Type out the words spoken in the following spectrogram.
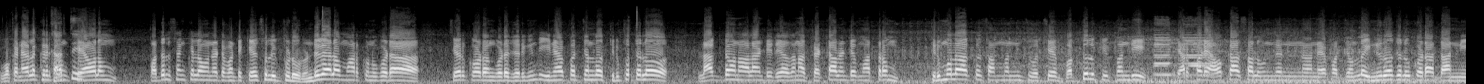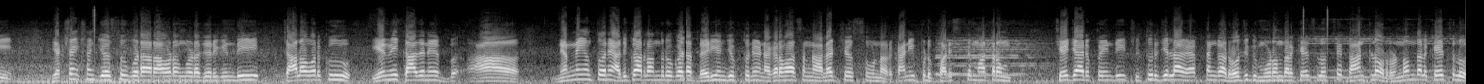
ఒక నెల క్రితం. కేవలం పదుల సంఖ్యలో ఉన్నటువంటి కేసులు ఇప్పుడు రెండు వేల మార్కును కూడా చేరుకోవడం కూడా జరిగింది ఈ నేపథ్యంలో తిరుపతిలో లాక్డౌన్ అలాంటిది ఏదైనా పెట్టాలంటే మాత్రం తిరుమలకు సంబంధించి వచ్చే భక్తులకు ఇబ్బంది ఏర్పడే అవకాశాలు ఉందన్న నేపథ్యంలో ఇన్ని రోజులు కూడా దాన్ని ఎక్స్టెన్షన్ చేస్తూ కూడా రావడం కూడా జరిగింది. చాలా వరకు ఏమీ కాదనే నిర్ణయంతోనే అధికారులందరూ కూడా ధైర్యం చెప్తూనే నగరవాసులను అలర్ట్ చేస్తూ ఉన్నారు. కానీ ఇప్పుడు పరిస్థితి మాత్రం చేజారిపోయింది. చిత్తూరు జిల్లా వ్యాప్తంగా రోజుకి మూడు కేసులు వస్తే దాంట్లో రెండు వందల కేసులు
